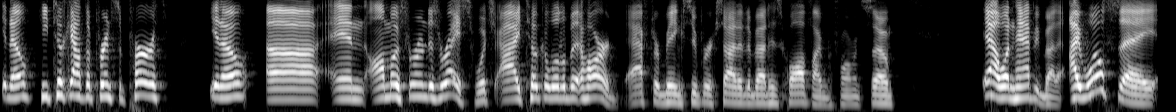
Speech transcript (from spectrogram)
you know he took out the Prince of Perth, you know, uh, and almost ruined his race, which I took a little bit hard after being super excited about his qualifying performance. So yeah, I wasn't happy about it. I will say.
